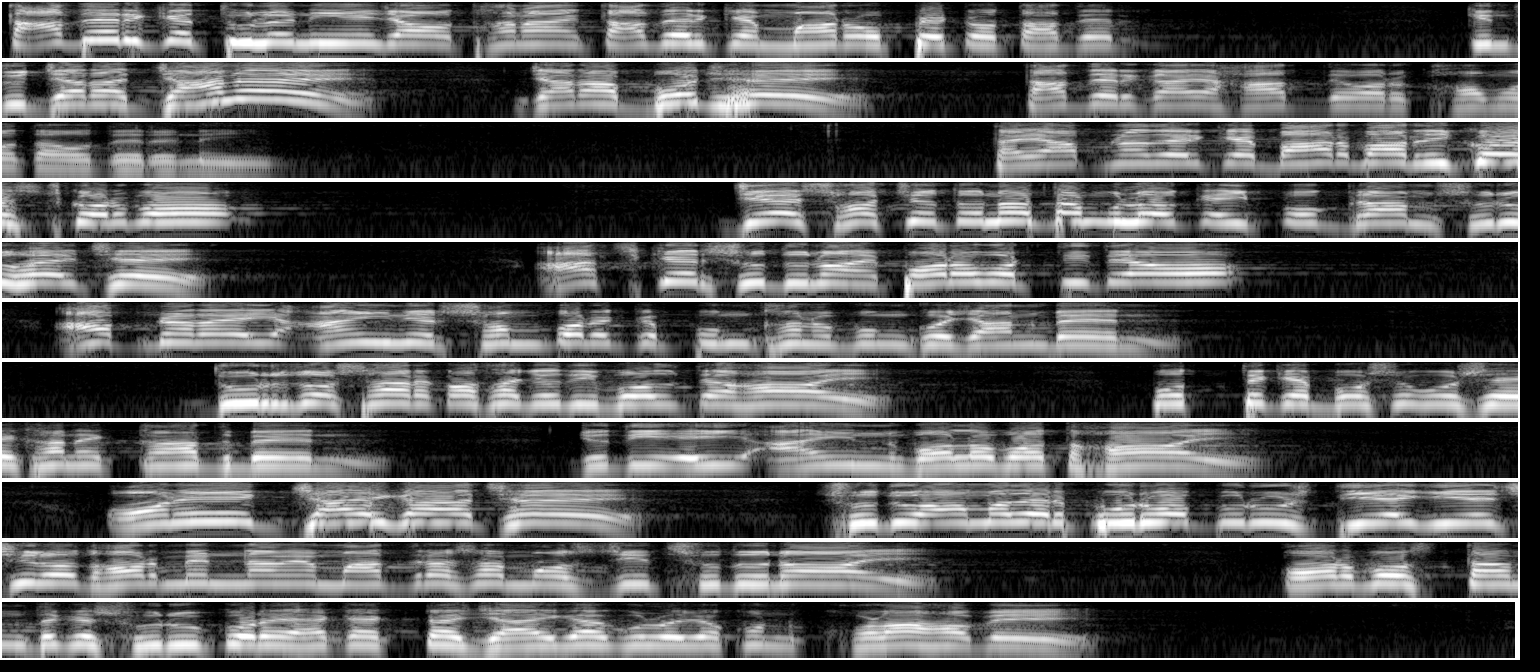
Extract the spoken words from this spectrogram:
তাদেরকে তুলে নিয়ে যাও থানায়, তাদেরকে মারো পেটো তাদের। কিন্তু যারা জানে, যারা বোঝে, তাদের গায়ে হাত দেওয়ার ক্ষমতা ওদের নেই। তাই আপনাদেরকে বারবার রিকোয়েস্ট করব যে সচেতনতামূলক এই প্রোগ্রাম শুরু হয়েছে। আজকের শুধু নয়, পরবর্তীতেও আপনারা এই আইনের সম্পর্কে পুঙ্খানুপুঙ্খ জানবেন। দুর্দশার কথা যদি বলতে হয়, প্রত্যেকে বসে বসে এখানে কাঁদবেন। যদি এই আইন বলবৎ হয়, অনেক জায়গা আছে, শুধু আমাদের পূর্বপুরুষ দিয়ে গিয়েছিল ধর্মের নামে মাদ্রাসা, মসজিদ শুধু নয়। কর্মস্থান থেকে শুরু করে এক একটা জায়গাগুলো যখন খোঁড়া হবে,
